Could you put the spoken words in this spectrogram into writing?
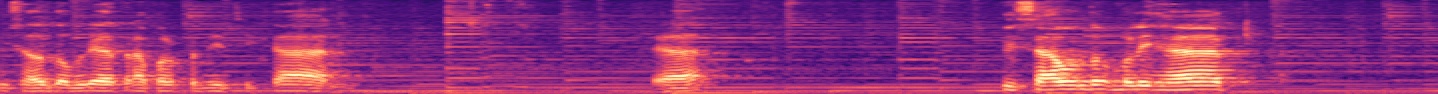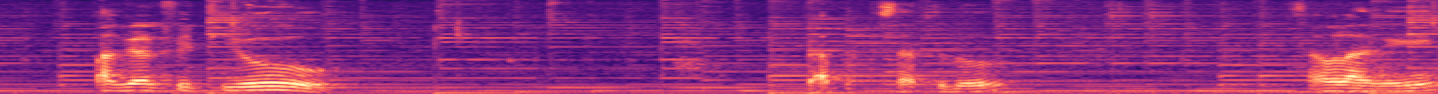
Bisa untuk melihat rapor pendidikan. Ya. Bisa untuk melihat panggilan video, kita perbesar dulu saya ulangi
